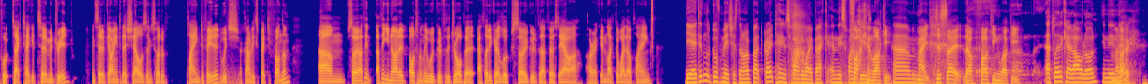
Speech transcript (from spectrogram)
put take take it to Madrid instead of going into their shells and sort of playing defeated, which I kind of expected from them. Um, so I think I think United ultimately were good for the draw, but Atletico looked so good for that first hour. I reckon, like the way they were playing. yeah, it didn't look good for Manchester United, but great teams find a way back, and this one fucking did. lucky, Um, mate. Just say it. They were fucking lucky. Atletico to hold on in the end. No, there.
